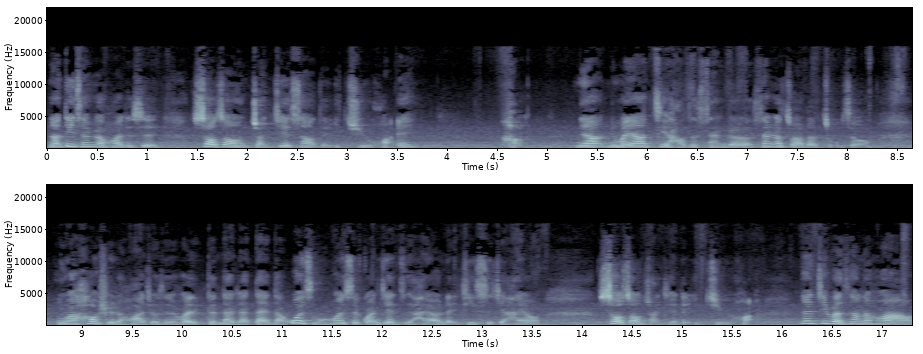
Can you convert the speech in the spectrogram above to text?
然后第三个的话，就是受众转介绍的一句话。哎，好，你要你们要记好这三个三个主要的主轴，因为后续的话就是会跟大家带到为什么会是关键字，还有累积事件，还有受众转介的一句话。那基本上的话，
